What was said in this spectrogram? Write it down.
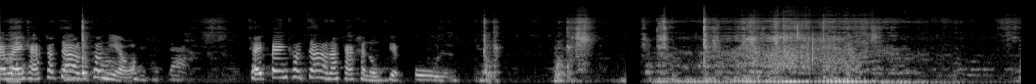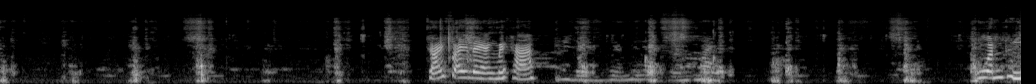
อะไรคะข้าวเจ้าหรือข้าวเหนียว ใช้แป้งข้าวเจ้านะคะ ขนมเปียกปูน ใช้ไฟแรงไหมคะ ไม่แดงยังไม่แดงไม่กวนถึง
